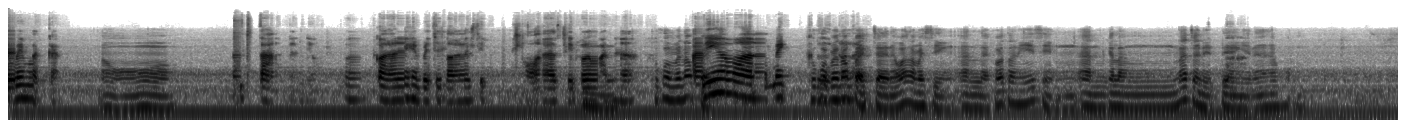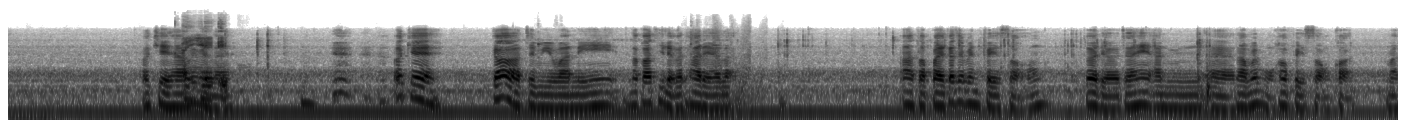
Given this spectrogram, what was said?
จะไม่เหมือนกันอ๋อมันจะต่างกันเดียวเออก่อนหน้านี้เห็นเป็นเจ็ดร้อยห้าสิบสองร้อยห้าสิบแล้วพันห้าทุกคนไม่ต้องอันแปลนี้กก็มาไม่ทุกคนไม่ต้องแปลกใจนะว่าทำไมเสียงอันแหละเพราะตอนนี้เสียงอันกำลังน่าจะเน็ตแดงอยู่นะครับผมโอเคครับไม่เป็นไรโอเค ก็จะมีวันนี้แล้วก็ที่เหลือก็ท่าแดนละ อ่าต่อไปก็จะเป็นเฟสสองก็เดี๋ยวจะให้อันเอ่อทำให้ผมเข้าเฟสสองก่อนมา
